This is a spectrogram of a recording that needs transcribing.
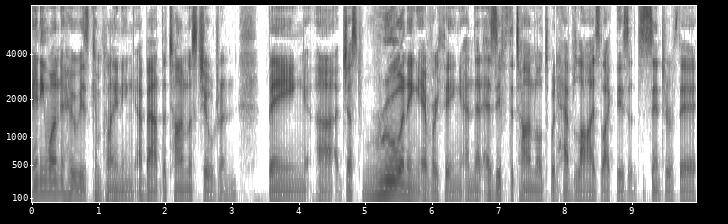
anyone who is complaining about the timeless children being uh, just ruining everything, and that as if the Time Lords would have lies like this at the center of their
